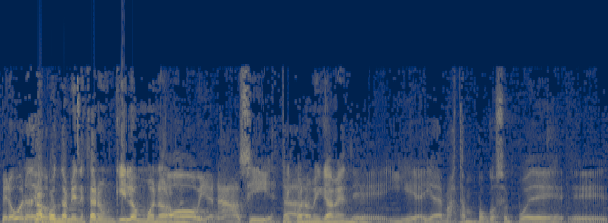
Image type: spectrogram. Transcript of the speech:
Pero bueno, digo, Japón también está en un quilombo enorme. Obvio, no, sí, está. Económicamente. eh, y, y además tampoco se puede eh,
